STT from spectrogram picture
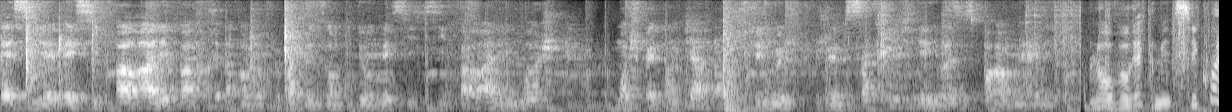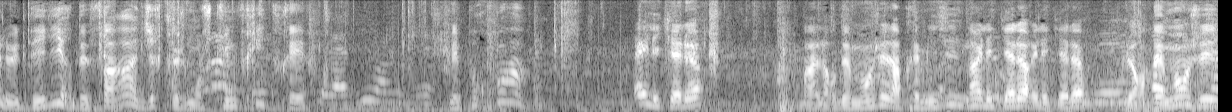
Eh, si, eh, si Farah elle est pas frais. Attends, je ne pas que je le dise en vidéo, mais si, si Farah elle est moche, moi je pète un câble. Hein. Je, me- je vais me sacrifier. Vas-y, c'est pas grave, mais allez. Là, au grec, mais c'est quoi le délire de Farah à dire que je mange qu'une frite, frère? C'est la vie, hein. Mais pourquoi? Eh, il est quelle heure? Bah, l'heure de manger l'après-midi. Non, il est quelle heure? Il est quelle heure? L'heure de manger. 15h50.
